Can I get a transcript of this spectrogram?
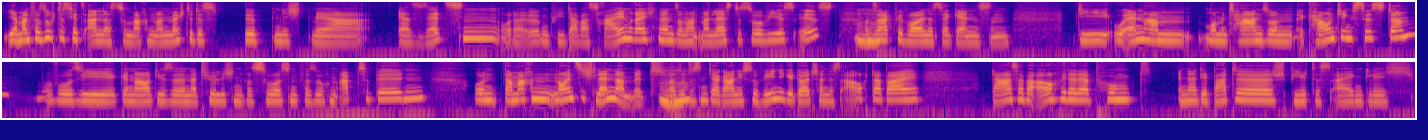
Ja, man versucht es jetzt anders zu machen. Man möchte das BIP nicht mehr ersetzen oder irgendwie da was reinrechnen, sondern man lässt es so, wie es ist mhm. und sagt, wir wollen es ergänzen. Die UN haben momentan so ein Accounting System, wo sie genau diese natürlichen Ressourcen versuchen abzubilden. Und da machen 90 Länder mit. Mhm. Also das sind ja gar nicht so wenige. Deutschland ist auch dabei. Da ist aber auch wieder der Punkt, in der Debatte spielt es eigentlich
